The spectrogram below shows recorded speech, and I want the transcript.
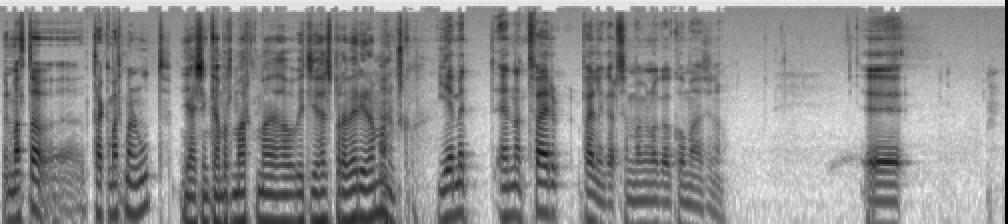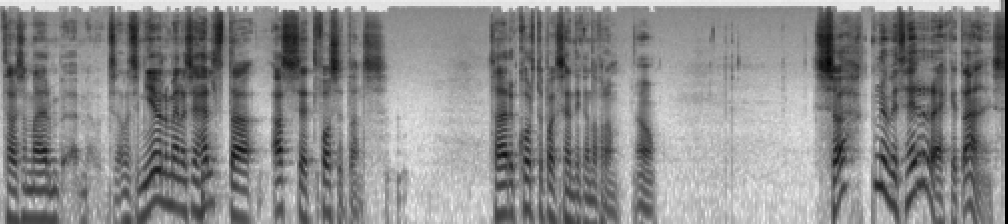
Við erum alltaf að taka markmannin út. Sko ég sem gammal markmaði þá vill ég helst bara vera í rammanum sko. ég er með enna tvær pælingar sem maður langa að koma að sinna uh, það sem er sem ég vil meina sé helsta asset fósittans það eru kortubakksendingarna fram. Já, söknum við þeirra ekkert aðeins?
